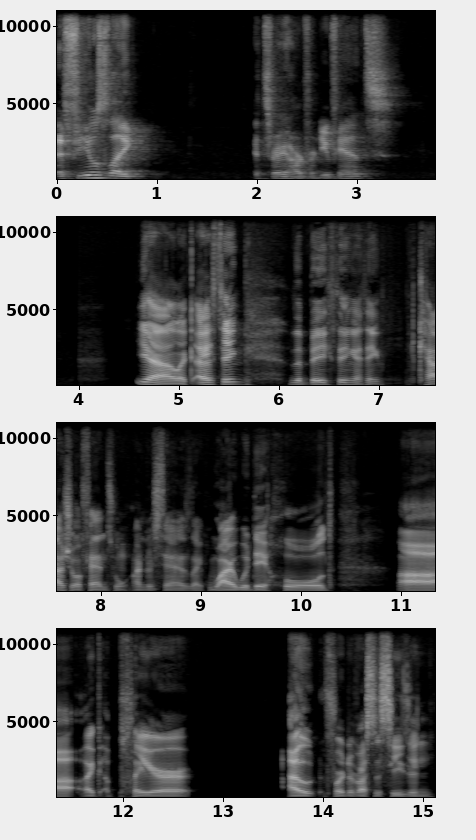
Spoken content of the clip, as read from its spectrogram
it feels like it's very hard for new fans. Yeah, like I think the big thing I think casual fans won't understand is like why would they hold uh like a player out for the rest of the season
